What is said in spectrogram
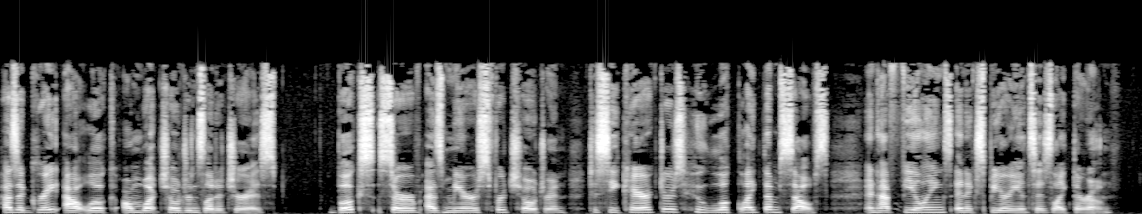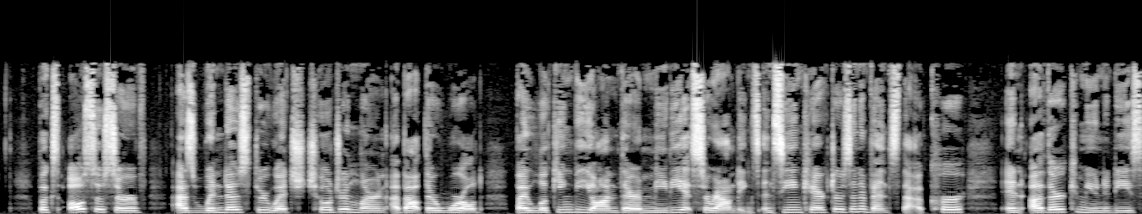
has a great outlook on what children's literature is. Books serve as mirrors for children to see characters who look like themselves and have feelings and experiences like their own. Books also serve as windows through which children learn about their world by looking beyond their immediate surroundings and seeing characters and events that occur in other communities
